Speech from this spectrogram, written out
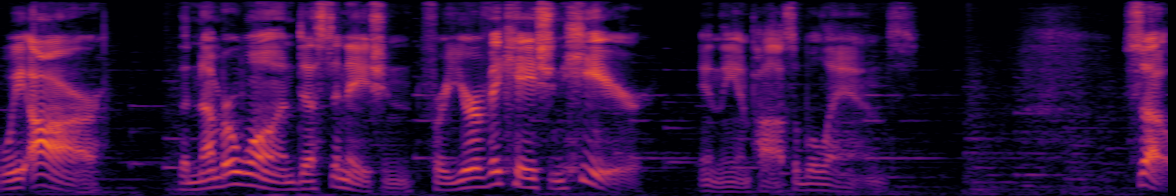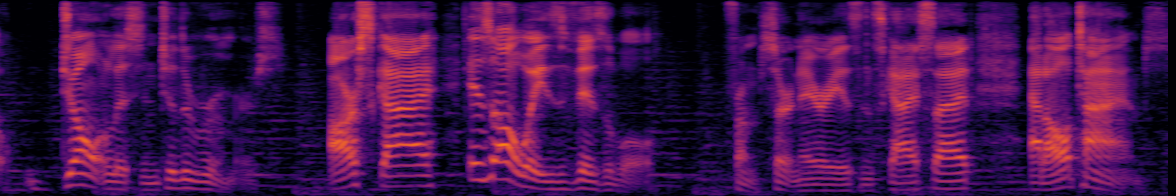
We are the number one destination for your vacation here in the Impossible Lands. So, don't listen to the rumors. Our sky is always visible from certain areas in Skyside at all times.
